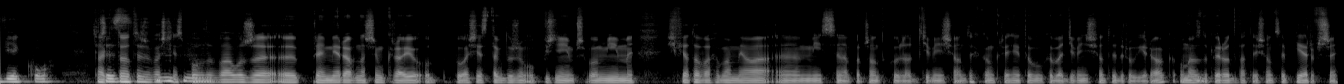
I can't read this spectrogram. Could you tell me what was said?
wieku. Tak, Przez... to też właśnie mhm. spowodowało, że e, premiera w naszym kraju odbyła się z tak dużym opóźnieniem. Przypomnijmy, światowa chyba miała miejsce na początku lat 90., konkretnie to był chyba 92 rok, u nas tak. dopiero 2001.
